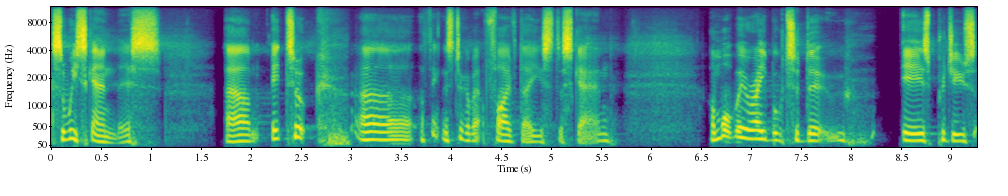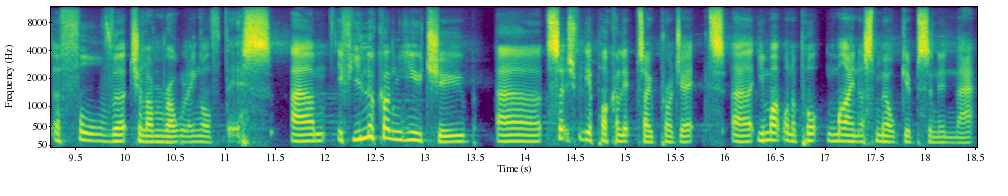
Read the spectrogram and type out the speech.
So we scanned this. Um, it took, uh, I think this took about five days to scan. And what we were able to do is produce a full virtual unrolling of this. Um, if you look on YouTube, uh, search for the Apocalypto project, uh, you might want to put minus Mel Gibson in that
